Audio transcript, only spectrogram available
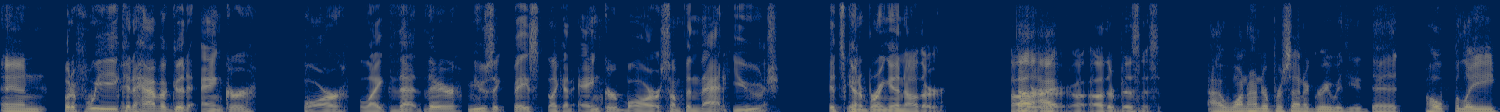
And But if we could have a good anchor bar like that there, music based like an anchor bar or something that huge, it's Yeah. going to bring in other No, I- other uh, other businesses. I 100% agree with you that hopefully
